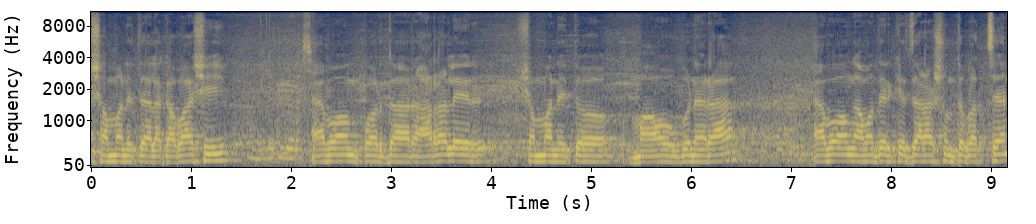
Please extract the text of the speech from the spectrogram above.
সম্মানিত এলাকাবাসী এবং পর্দার আড়ালের সম্মানিত মা ও বোনেরা এবং আমাদেরকে যারা শুনতে পাচ্ছেন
